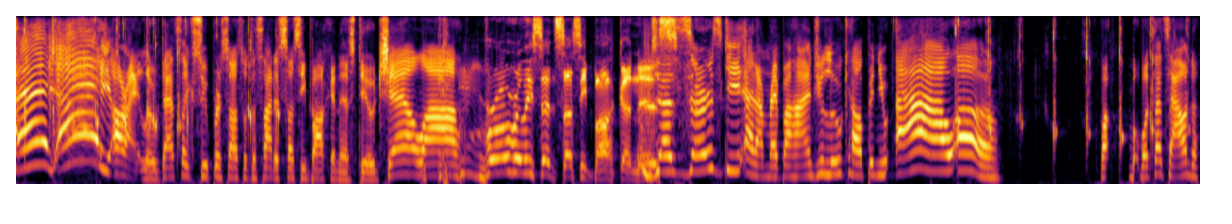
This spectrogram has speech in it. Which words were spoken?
Hey, hey! All right, Luke. That's like super sus with the side of sussy buckiness, dude. Chill. Uh, Bro really said sussy just Zersky, and I'm right behind you, Luke, helping you. Ow! Uh. What? What's that sound?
